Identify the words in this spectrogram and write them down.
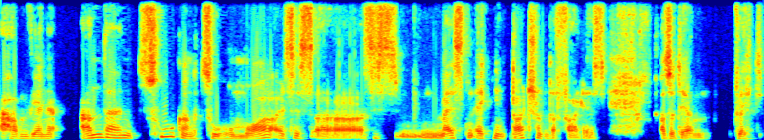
haben wir einen anderen Zugang zu Humor, als es, äh, als es in den meisten Ecken in Deutschland der Fall ist. Also der vielleicht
